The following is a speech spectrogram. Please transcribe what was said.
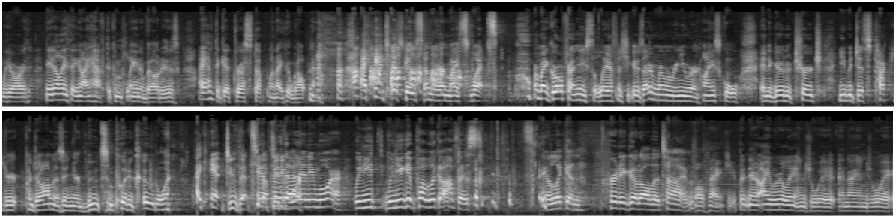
We are. The only thing I have to complain about is I have to get dressed up when I go out now. I can't just go somewhere in my sweats. Or my girlfriend used to laugh and she goes, I remember when you were in high school and to go to church, you would just tuck your pajamas in your boots and put a coat on. I can't do that Can't stuff do anymore. that anymore. When you when you get public office, you're looking pretty good all the time. Well, thank you. But no, I really enjoy it and I enjoy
